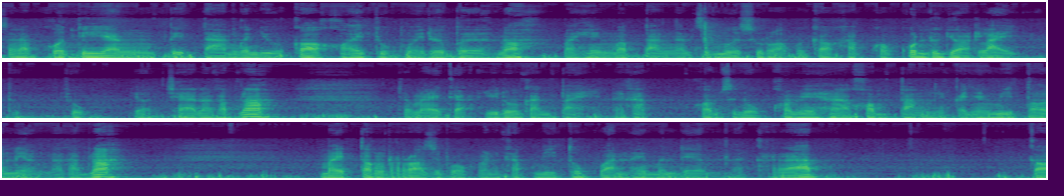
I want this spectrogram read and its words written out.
สำหรับคนที่ยังติดตามกันอยู่ก็ขอให้ถูกหวยด้วยเบอร์เนาะมาเฮงมาปังกันเสมอสุรอบเพื่อเก่าครับ ขอบคุณทุกยอดไลค์ทุกทุกยอดแชร์นะครับเนาะจะไม่กะอยู่ร่วมกันไปนะครับ ความสนุกความเฮฮาความปังเนี่ยก็ยังมีต่อเนื่องนะครับเนาะไม่ต้องรอ 16 วันครับ มีทุกวันให้เหมือนเดิมนะครับ ก็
